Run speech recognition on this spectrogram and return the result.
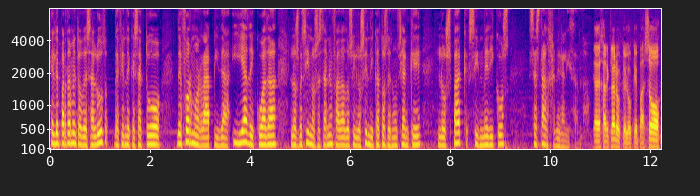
El Departamento de Salud defiende que se actuó de forma rápida y adecuada. Los vecinos están enfadados y los sindicatos denuncian que los PAC sin médicos se están generalizando. Voy a dejar claro que lo que pasó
